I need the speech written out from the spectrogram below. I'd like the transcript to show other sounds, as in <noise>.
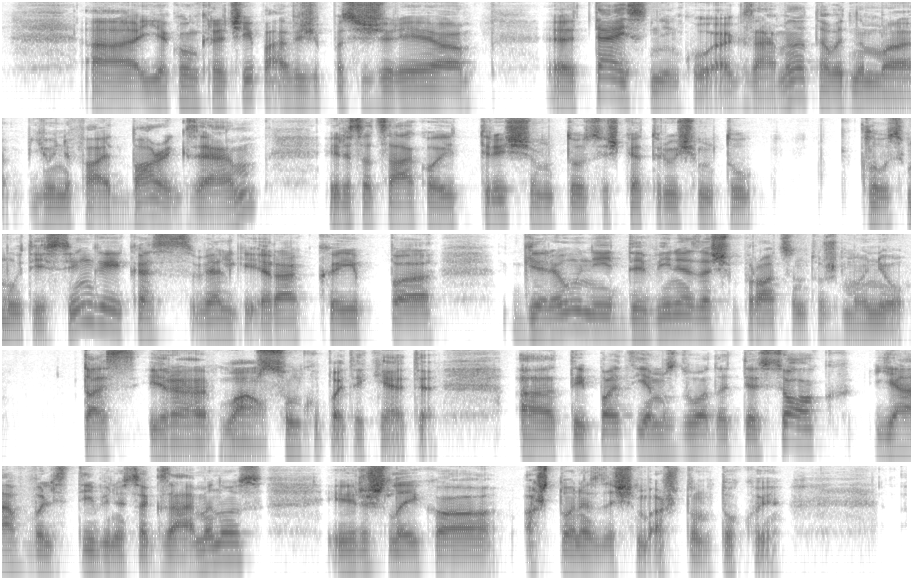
Jie konkrečiai, pavyzdžiui, pasižiūrėjo e, teisininkų egzaminą, tą vadinamą Unified Bar Exam, ir jis atsako į 300 iš 400 klausimų teisingai, kas vėlgi yra kaip geriau nei 90 procentų žmonių. Tas yra wow. sunku patikėti. A, taip pat jiems duoda tiesiog JAV valstybinius egzaminus ir išlaiko 88-ukui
